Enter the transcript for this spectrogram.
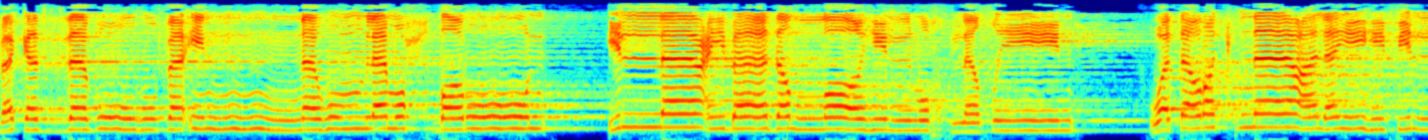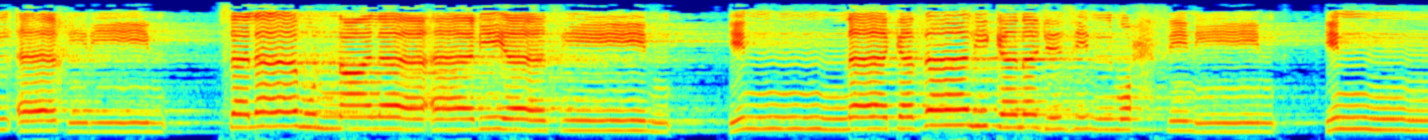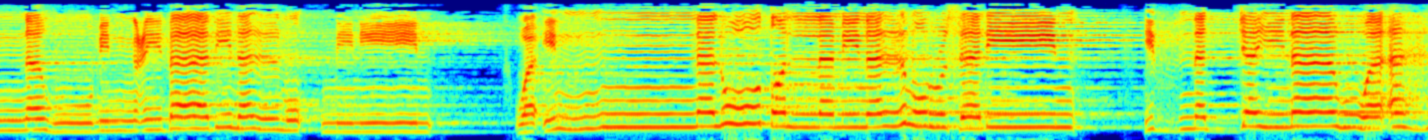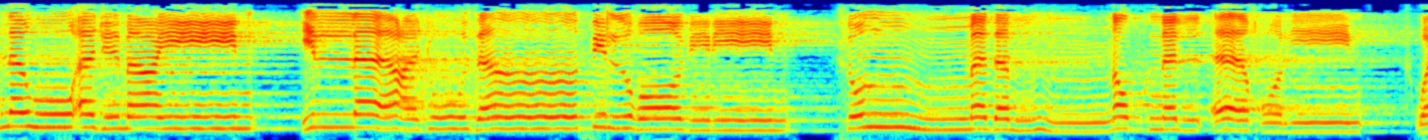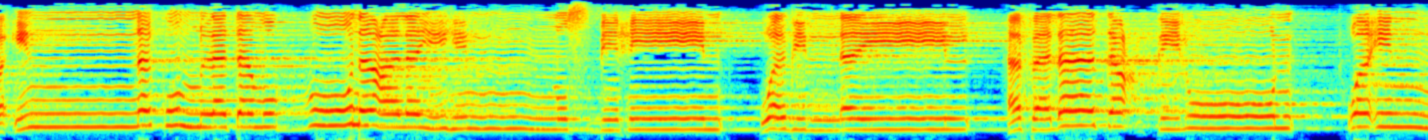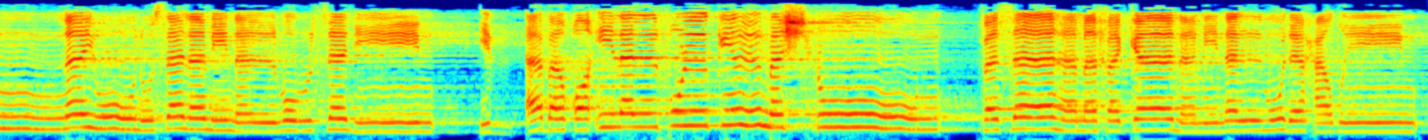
فكذبوه فإنهم لمحضرون إلا عباد الله المخلصين وتركنا عليه في الآخرين سلام على آل ياسين إنا كذلك نجزي المحسنين إنه من عبادنا المؤمنين. وإن لوطا لمن المرسلين. إذ نجيناه وأهله أجمعين. إلا عجوزا في الغابرين. ثم دمرنا الآخرين. وَإِنَّكُمْ لَتَمُرُّونَ عَلَيْهِمْ مُصْبِحِينَ وَبِاللَّيْلِ أَفَلَا تَعْقِلُونَ وَإِنَّ يُونُسَ لَمِنَ الْمُرْسَلِينَ إِذْ أَبَقَ إِلَى الْفُلْكِ الْمَشْحُونِ فَسَاهَمَ فَكَانَ مِنَ الْمُدْحَضِينَ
